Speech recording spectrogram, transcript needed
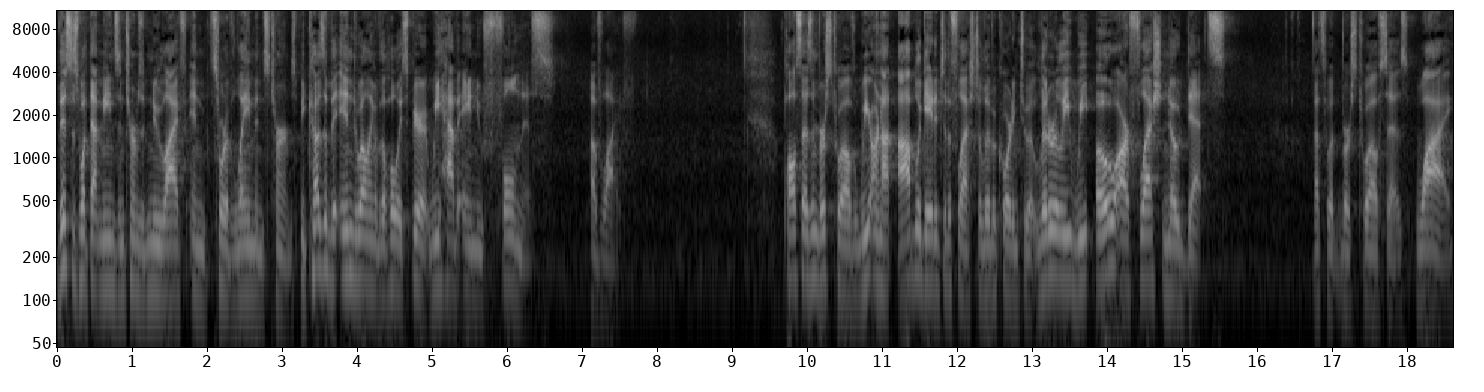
This is what that means in terms of new life in sort of layman's terms. Because of the indwelling of the Holy Spirit, we have a new fullness of life. Paul says in verse 12, we are not obligated to the flesh to live according to it. Literally, we owe our flesh no debts. That's what verse 12 says. Why?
